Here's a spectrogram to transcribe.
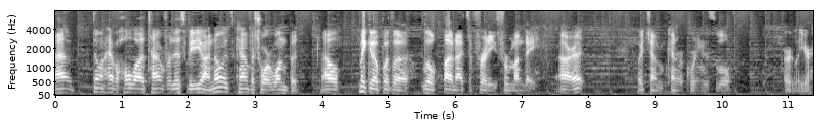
I don't have a whole lot of time for this video. I know it's kind of a short one, but I'll make it up with a little Five Nights at Freddy's for Monday. Alright? Which I'm kind of recording this a little earlier.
